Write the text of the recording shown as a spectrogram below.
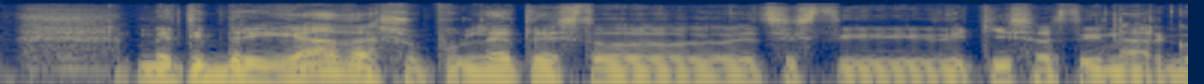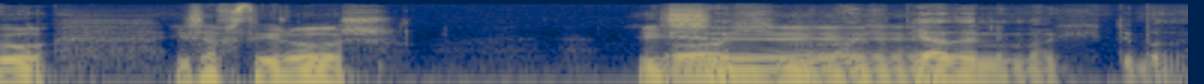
Με την μπριγάδα σου που λέτε στο, έτσι, στη δική σας την αργό, είσαι αυστηρός; Είσαι... Όχι, όχι, πια δεν είμαι, όχι, τίποτα.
